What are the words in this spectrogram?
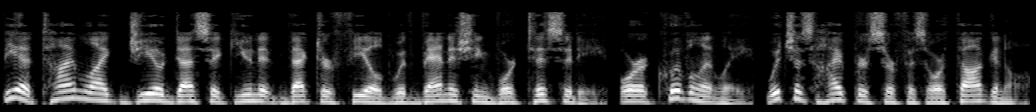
be a time-like geodesic unit vector field with vanishing vorticity, or equivalently, which is hypersurface orthogonal.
